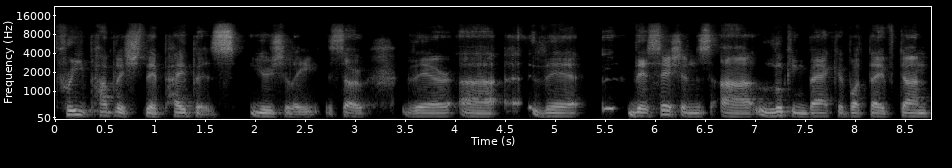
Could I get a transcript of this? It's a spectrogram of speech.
pre-publish their papers usually. So their uh, their their sessions are looking back at what they've done.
